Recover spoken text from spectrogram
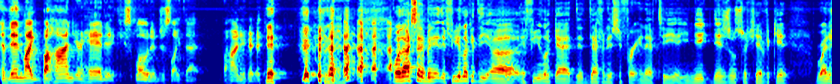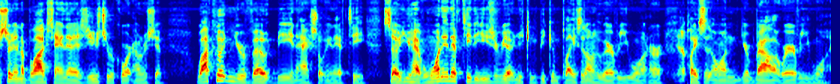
and then like behind your head, it exploded just like that behind your head. well, that's it. But if you look at the uh, if you look at the definition for NFT, a unique digital certificate registered in a blockchain that is used to record ownership. Why couldn't your vote be an actual NFT? So you have one NFT to use your vote, and you can you can place it on whoever you want, or Yep. place it on your ballot wherever you want.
